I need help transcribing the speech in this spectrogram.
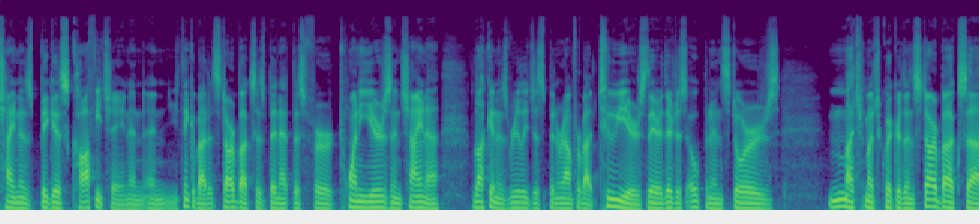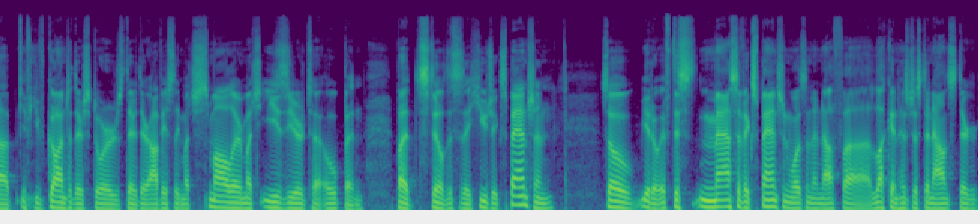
China's biggest coffee chain. And, and you think about it, Starbucks has been at this for 20 years in China. Luckin has really just been around for about two years. They're they're just opening stores much much quicker than Starbucks. Uh, if you've gone to their stores, they're they're obviously much smaller, much easier to open, but still, this is a huge expansion. So you know, if this massive expansion wasn't enough, uh, Luckin has just announced they're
